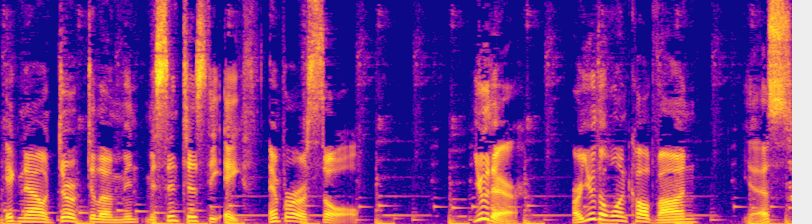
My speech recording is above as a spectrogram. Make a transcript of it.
Ignau Dirk de la the Eighth, Emperor of Sol. You there! Are you the one called Vahn? Yes.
